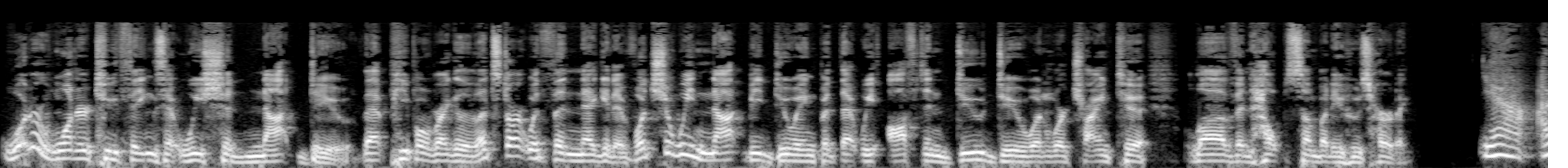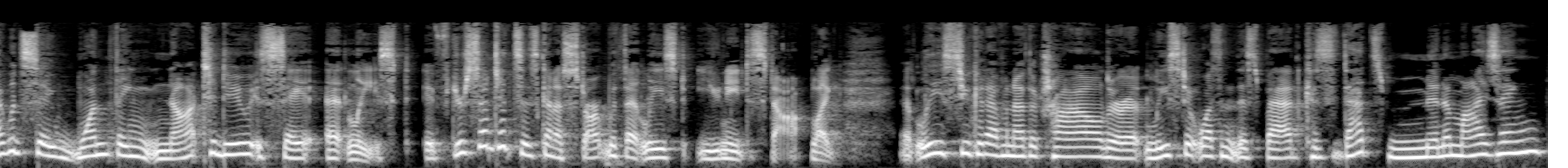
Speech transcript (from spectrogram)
what are one or two things that we should not do that people regularly, let's start with the negative. What should we not be doing, but that we often do do when we're trying to love and help somebody who's hurting? Yeah, I would say one thing not to do is say at least. If your sentence is going to start with at least, you need to stop. Like, at least you could have another child or at least it wasn't this bad because that's minimizing.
